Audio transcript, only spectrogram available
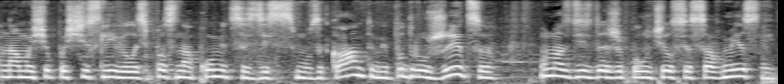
Нам еще посчастливилось познакомиться здесь с музыкантами, подружиться. У нас здесь даже получился совместный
